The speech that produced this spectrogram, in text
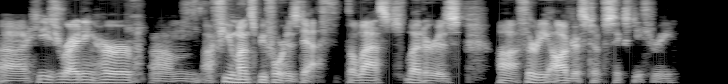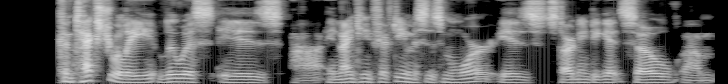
uh, he's writing her um, a few months before his death. The last letter is uh, 30 August of 63. Contextually, Lewis is uh, in 1950. Mrs. Moore is starting to get so um,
